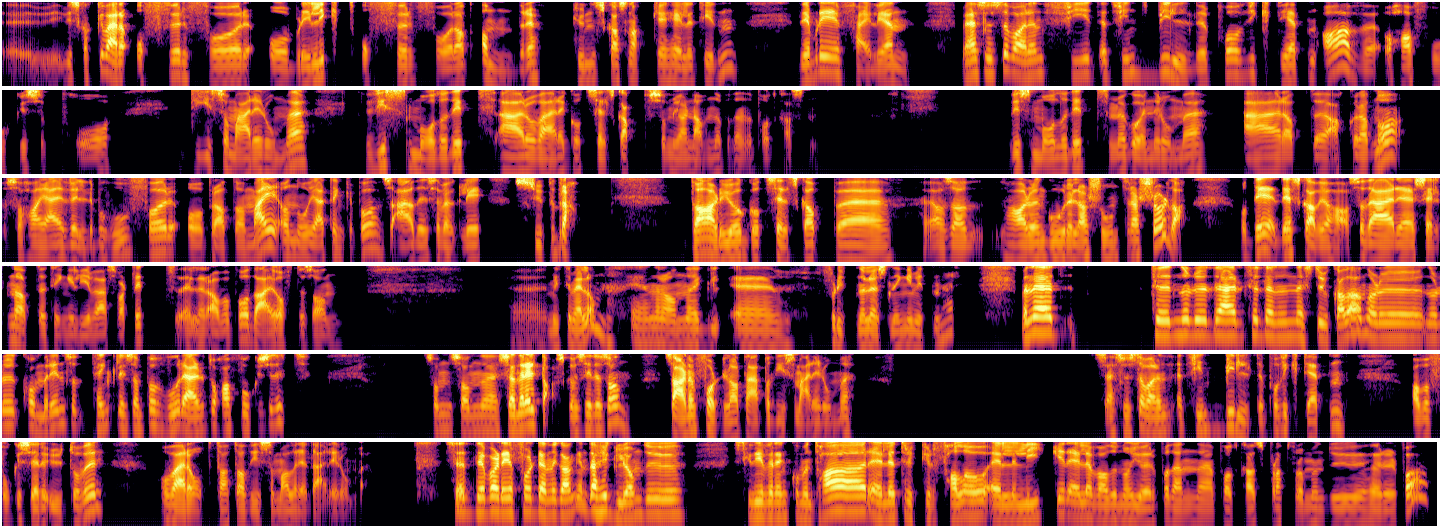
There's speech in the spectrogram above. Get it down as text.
Uh, vi skal ikke være offer for å bli likt, offer for at andre kun skal snakke hele tiden. Det blir feil igjen. Men jeg syns det var fint, et fint bilde på viktigheten av å ha fokuset på de som er i rommet, hvis målet ditt er å være godt selskap, som er navnet på denne podkasten. Hvis målet ditt med å gå inn i rommet er at uh, akkurat nå så har jeg veldig behov for å prate om meg og noe jeg tenker på, så er det selvfølgelig superbra. Da er du jo godt selskap eh, Altså har du en god relasjon til deg sjøl, da. Og det, det, skal vi jo ha. Så det er eh, sjelden at ting i livet er svart-hvitt, eller av og på. Det er jo ofte sånn eh, midt imellom. En eller annen eh, flytende løsning i midten her. Men uh, til, du, er til denne neste uka, da, når du, når du, kommer inn, så tenk liksom på hvor er det du har fokuset ditt. Som, sånn, generelt, da, skal vi si det sånn. Så er det en fordel at det er på de som er i rommet. Så jeg syns det var en, et fint bilde på viktigheten av å fokusere utover og være opptatt av de som allerede er i rommet. Så det var det for denne gangen. Det er hyggelig om du skriver en kommentar, eller trykker 'follow' eller 'liker', eller hva du nå gjør på den eh, podkastplattformen du hører på.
